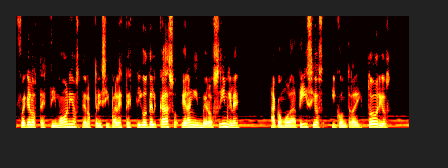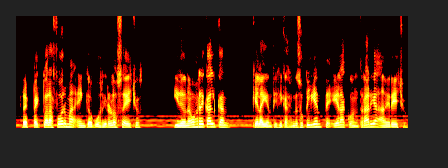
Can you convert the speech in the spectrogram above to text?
fue que los testimonios de los principales testigos del caso eran inverosímiles, acomodaticios y contradictorios respecto a la forma en que ocurrieron los hechos y de nuevo recalcan que la identificación de su cliente era contraria a derecho.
